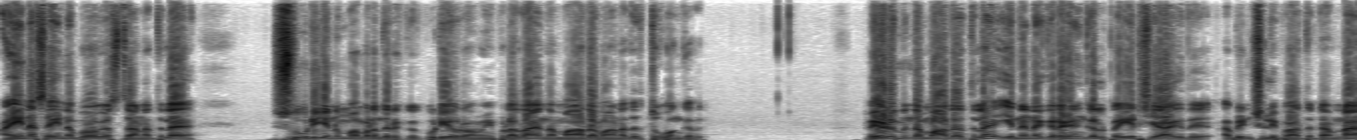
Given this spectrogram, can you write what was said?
அயன சைன போகஸ்தானத்தில் சூரியனும் அமர்ந்திருக்கக்கூடிய ஒரு அமைப்பில் தான் இந்த மாதமானது துவங்குது. மேலும் இந்த மாதத்தில் என்னென்ன கிரகங்கள் பயிற்சி ஆகுது அப்படின்னு சொல்லி பார்த்துட்டோம்னா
